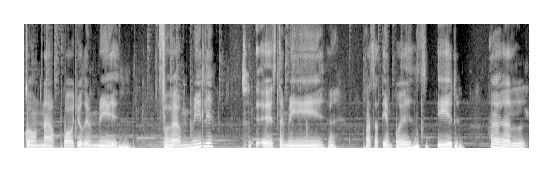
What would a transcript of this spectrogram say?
con apoyo de mi familia. Este mi pasatiempo es ir al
